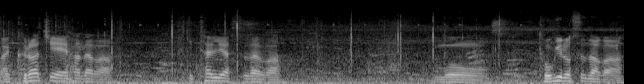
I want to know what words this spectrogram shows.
아니 그라치에 하다가 이탈리아 쓰다가 뭐 독일어 쓰다가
